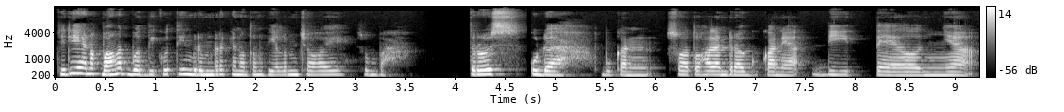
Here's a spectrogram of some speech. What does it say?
Jadi enak banget buat diikutin bener-bener kayak nonton film coy, sumpah. Terus udah bukan suatu hal yang diragukan ya. Detailnya.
